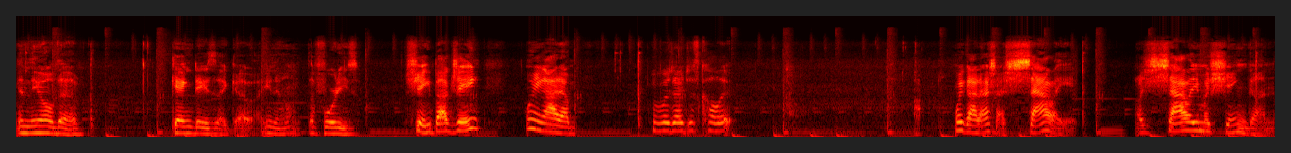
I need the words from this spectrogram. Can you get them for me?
In the old uh, gang days, like uh, you know, the forties. Shay Bugsy, we got him. What would I just call it? We got us a Sally, a Sally machine gun.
